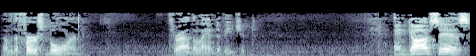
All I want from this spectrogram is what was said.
of the firstborn throughout the land of Egypt. And God says,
